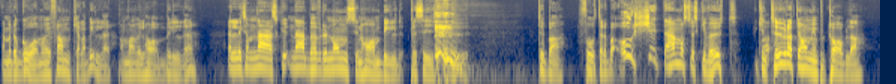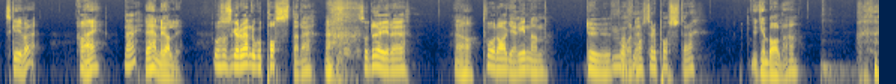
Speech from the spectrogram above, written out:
ja, men då går man ju framkalla bilder, om man vill ha bilder. Eller liksom, när, sku, när behöver du någonsin ha en bild precis nu? typ bara, fota det bara, oh shit, det här måste jag skriva ut. Vilken Ja. tur att jag har min portabla skrivare. Ja. Nej, Nej. det händer ju aldrig. Och så ska du ändå gå och posta det. Så dröjer det Ja. två dagar innan du Men får Varför det. måste du posta det? Du kan ju behålla den.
